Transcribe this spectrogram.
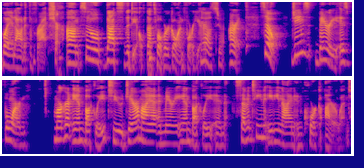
lay it out at the front. Sure. Um, so that's the deal. That's what we're going for here. Yeah, let's do it. All right. So James Barry is born Margaret Ann Buckley to Jeremiah and Mary Ann Buckley in 1789 in Cork, Ireland.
